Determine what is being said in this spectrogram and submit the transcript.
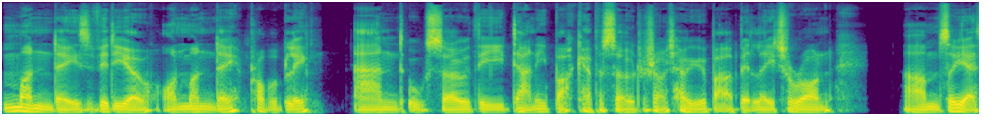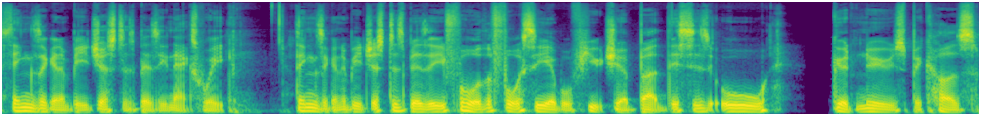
Monday's video on Monday, probably, and also the Danny Buck episode, which I'll tell you about a bit later on. Um, so, yeah, things are going to be just as busy next week. Things are going to be just as busy for the foreseeable future, but this is all good news because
